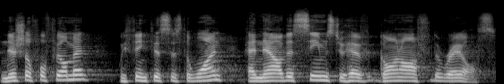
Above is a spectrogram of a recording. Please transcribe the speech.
initial fulfillment. We think this is the one, and now this seems to have gone off the rails.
